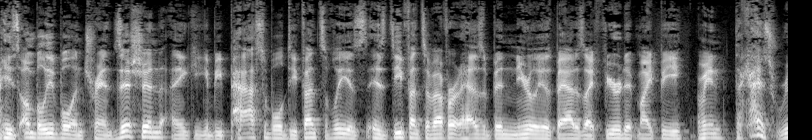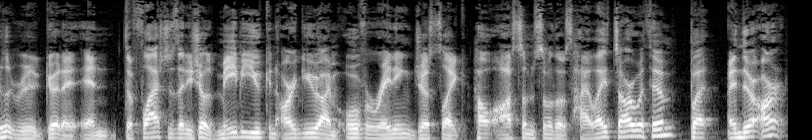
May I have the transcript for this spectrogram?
he's unbelievable in transition. I think he can be passable defensively. His, his defensive effort hasn't been nearly as bad as I feared it might be. I mean, the guy is really, really good. And the flashes that he shows, maybe you can argue I'm overrating just like how awesome some of those highlights are with him. But, and there aren't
